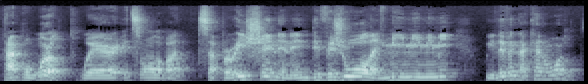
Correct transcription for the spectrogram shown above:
type of world where it's all about separation and individual and me, me, me, me. We live in that kind of world.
